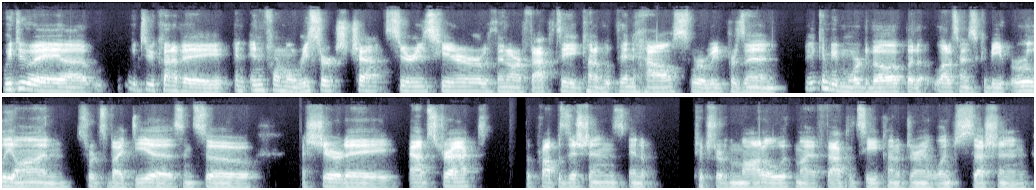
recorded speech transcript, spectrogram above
We do a uh, we do kind of a an informal research chat series here within our faculty, kind of within house, where we present. It can be more developed, but a lot of times it can be early on sorts of ideas. And so I shared a abstract, the propositions, and a picture of the model with my faculty kind of during a lunch session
